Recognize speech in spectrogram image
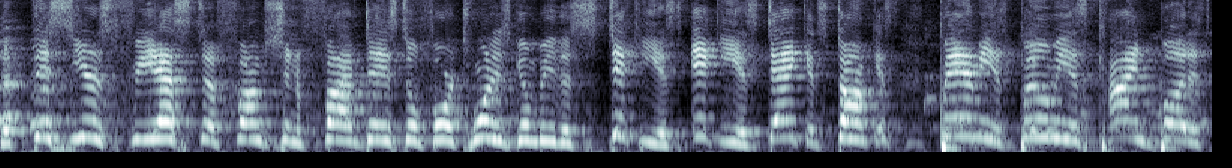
that this year's fiesta function of five days till 420 is gonna be the stickiest, ickiest, dankest, donkest, bammiest, boomiest, kind buttest,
